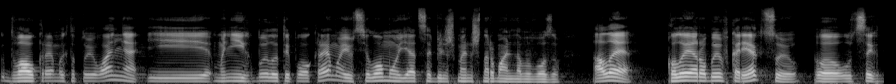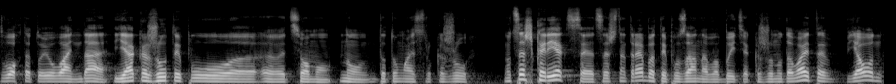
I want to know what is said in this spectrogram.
два окремих татуювання, і мені їх били, типу, окремо, і в цілому я це більш-менш нормально вивозив. Але коли я робив корекцію е, у цих двох татуювань, да, я кажу, типу, е, цьому, ну, тату-майстру кажу. Ну це ж корекція, це ж не треба, типу, заново бити. Я кажу, ну давайте, я он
